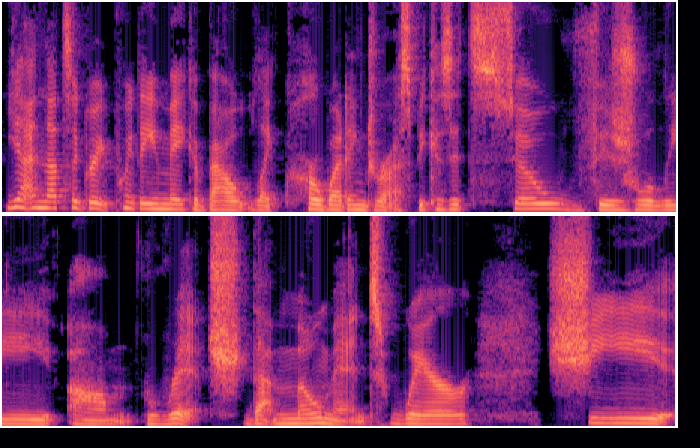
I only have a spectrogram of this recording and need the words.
Yeah, and that's a great point that you make about like her wedding dress because it's so visually um, rich. That moment where she,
